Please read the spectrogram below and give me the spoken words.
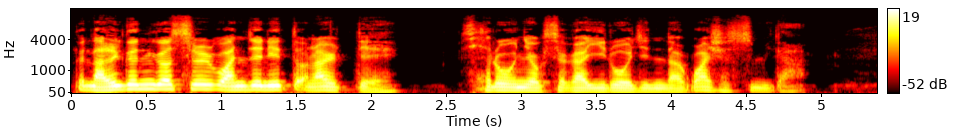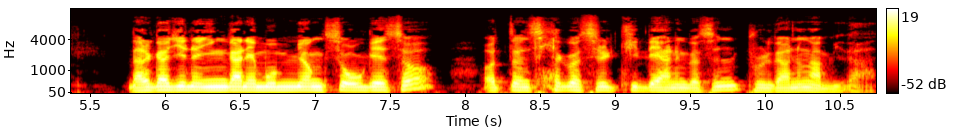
그 낡은 것을 완전히 떠날 때 새로운 역사가 이루어진다고 하셨습니다. 낡아지는 인간의 문명 속에서 어떤 새 것을 기대하는 것은 불가능합니다.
